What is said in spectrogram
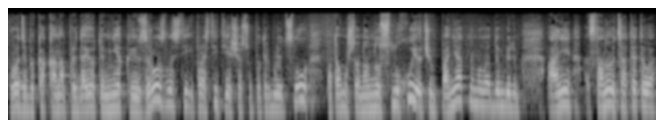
Вроде бы как она придает им некой взрослости, и, простите, я сейчас употреблю это слово, потому что оно на слуху и очень понятно молодым людям. Они становятся от этого,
